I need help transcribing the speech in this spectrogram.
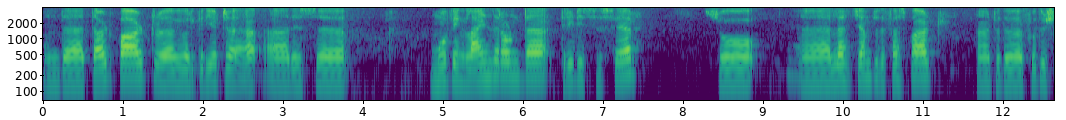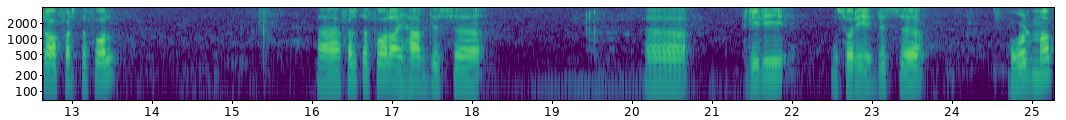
In the third part uh, we will create uh, uh this uh, moving lines around the 3d sphere. So uh, let's jump to the first part to the Photoshop first of all. First of all I have this 3d sorry this world map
